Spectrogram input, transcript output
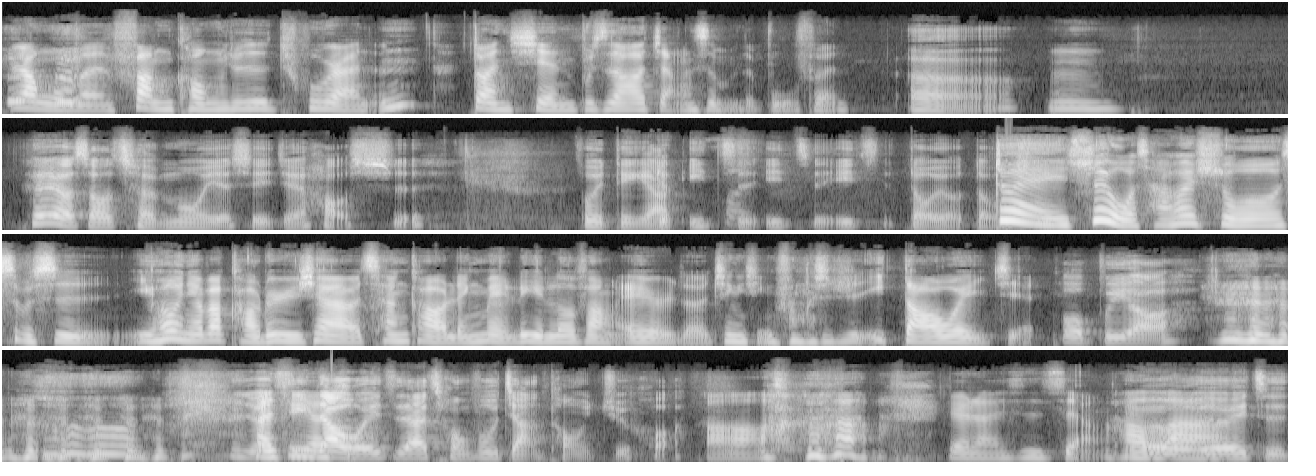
让我们放空，就是突然嗯断线，不知道讲什么的部分，嗯，嗯，可是有时候沉默也是一件好事，不一定要一直一直一直都有东西。对，所以我才会说，是不是以后你要不要考虑一下参考林美丽 Love on Air 的进行方式，就是一刀未剪我不要。你就还是要听到我一直在重复讲同一句话，哦，原来是这样，好啦我，就一直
